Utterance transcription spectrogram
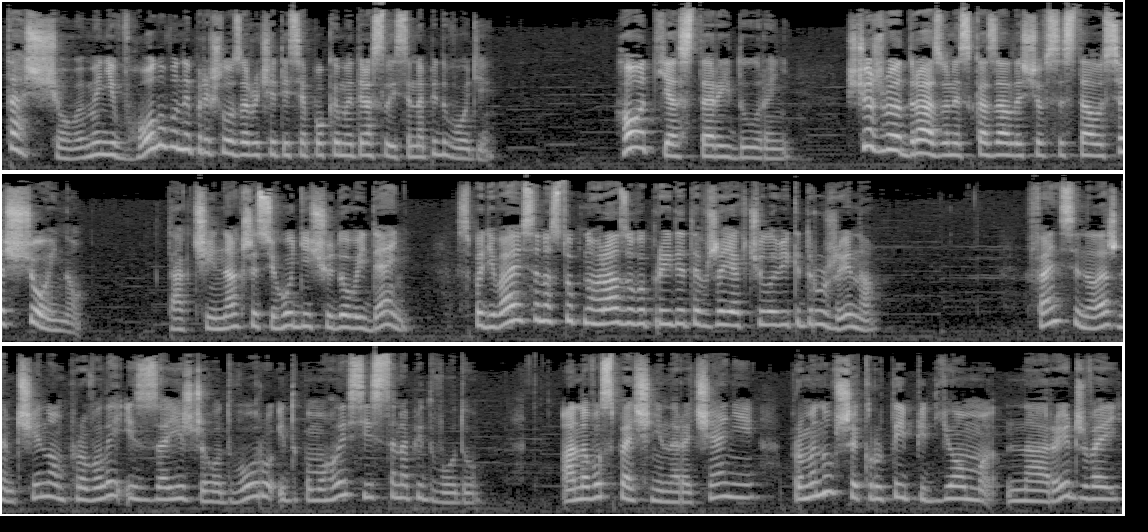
Та що ви, мені в голову не прийшло заручитися, поки ми тряслися на підводі. От я, старий дурень. Що ж ви одразу не сказали, що все сталося щойно? Так чи інакше, сьогодні чудовий день. Сподіваюся, наступного разу ви прийдете вже як чоловік і дружина. Фенсі належним чином провели із заїжджого двору і допомогли сісти на підводу. А новоспечені наречені, проминувши крутий підйом на Риджвей,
